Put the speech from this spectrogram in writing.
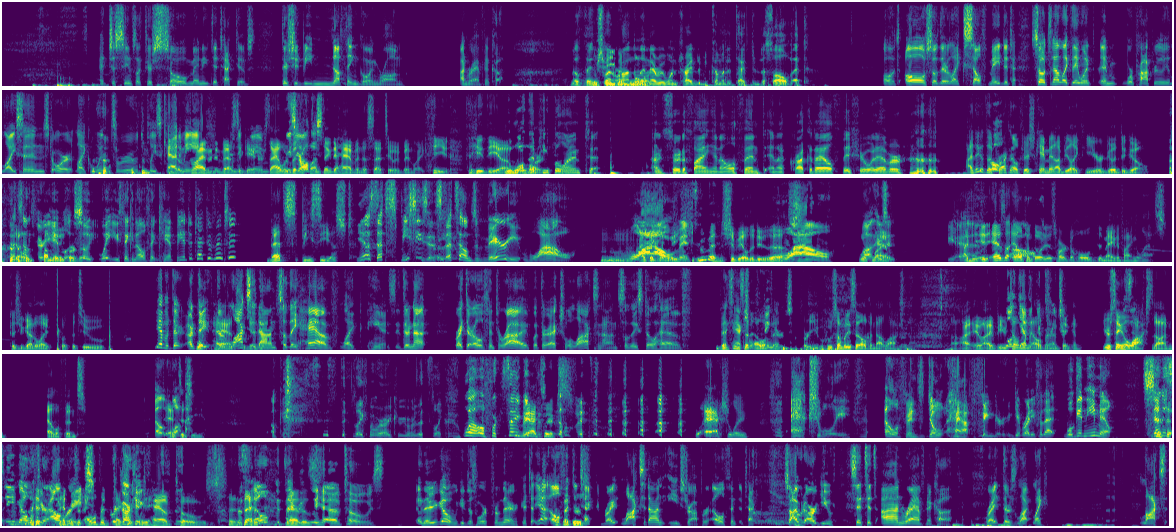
It just seems like there's so many detectives. There should be nothing going wrong on Ravnica. No things went even wrong, and then everyone tried to become a detective to solve it. Oh, it's oh, so they're like self-made detectives. So it's not like they went and were properly licensed or like went through the police These are academy. private investigators. That would have been a fun just- thing to have in the set too. It'd been like the the the uh, you the Walmart. people aren't aren't certifying an elephant and a crocodile fish or whatever? I think if the Oh. crocodile fish came in, I'd be like, "You're good to go." That Don't sounds very come able. further. So wait, you think an elephant can't be a detective, Vincent? That's speciesist. Yes, that's speciesist. That sounds very wow. Hmm, I think Wow, only Vince. humans should be able to do this. Wow. With Wow, my, an yeah. I mean, it, as an elephant though, oh. it is hard to hold the magnifying glass because you got to like put the two. Yeah, but they're aren't they they're loxodon, so they have like hands. They're not right. They're elephant derived, but they're actual loxodon, so they still have like Vincent said elephant, fingers. or you who somebody said elephant, not loxodon. Uh, I, I, if you Well, tell yeah, me an elephant, I'm thinking you're saying a loxodon elephant El- well, entity. okay. like we're arguing over this. Like, well, if we're saying it an elephant, Well, actually, actually, elephants don't have finger. Get ready for that. We'll get an email. Send us an email with your Does outrage. an elephant regarding- technically have toes? Does That- an elephant technically is- have toes? And there you go. We could just work from there. Good job. Yeah, elephant detective, right? Loxodon eavesdropper, elephant detective. So I would argue, since it's on Ravnica, right? There's like uh, lox,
